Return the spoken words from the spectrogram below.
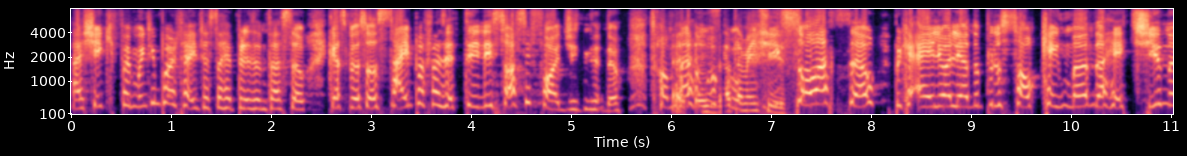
Achei que foi muito importante essa representação. Que as pessoas saem pra fazer trilha e só se fode, entendeu? Tomar É exatamente isso. Insolação, porque é ele olhando pro sol queimando a retina.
